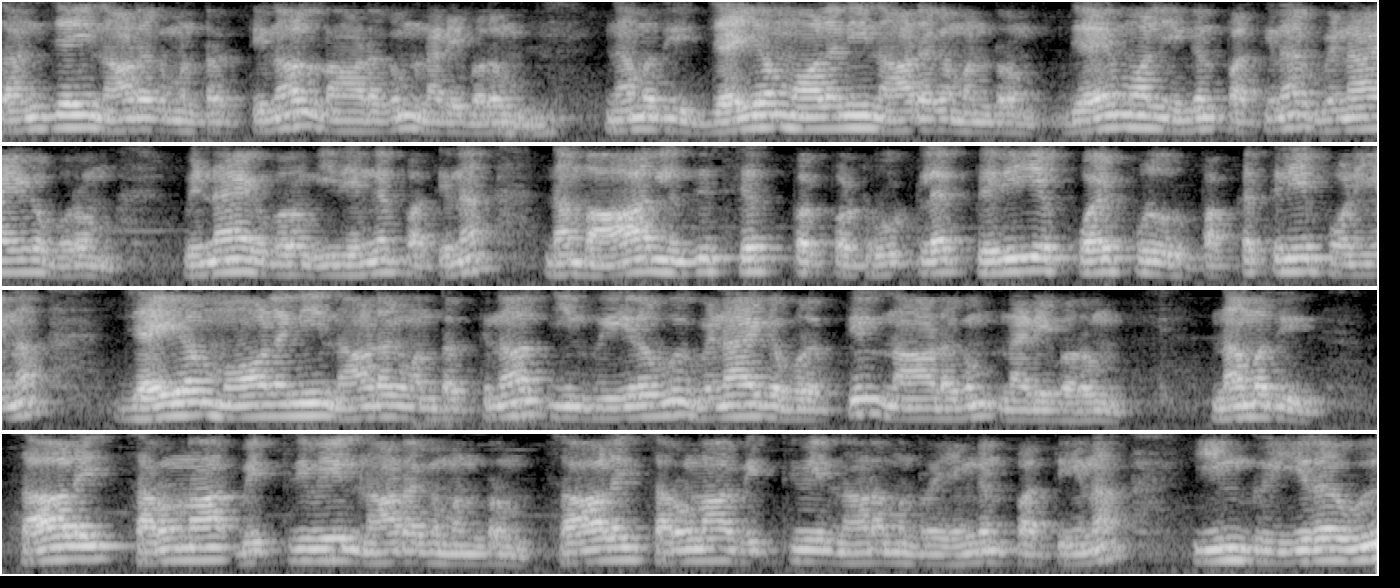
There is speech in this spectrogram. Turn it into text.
சஞ்சய் நாடக மன்றத்தினால் நாடகம் நடைபெறும். நமது ஜெயமாலினி நாடக மன்றம். ஜெயமாலினி எங்கன்னு பார்த்தீங்கன்னா விநாயகபுரம். விநாயகபுரம் இது எங்கன்னு பார்த்தீங்கன்னா நம்ம ஆறுலேருந்து சேத்பட் ரூட்டில் பெரிய கோயப்புலூர் பக்கத்திலேயே போனீங்கன்னா ஜெயமாலினி நாடக மன்றத்தினால் இன்று இரவு விநாயகபுரத்தில் நாடகம் நடைபெறும். நமது சாலை சரவணா வெற்றிவேல் நாடக மன்றம். சாலை சரவணா வெற்றிவேல் நாடக மன்றம் எங்கன்னு பார்த்தீங்கன்னா இன்று இரவு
